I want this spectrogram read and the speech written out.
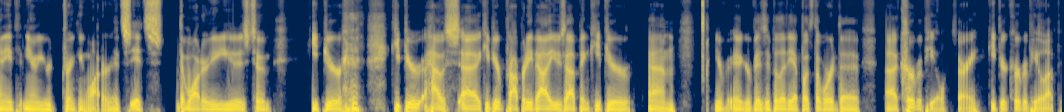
anything you know your drinking water. It's it's the water you use to keep your keep your house uh, keep your property values up and keep your um your your visibility up. What's the word? The uh, curb appeal. Sorry. Keep your curb appeal up.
